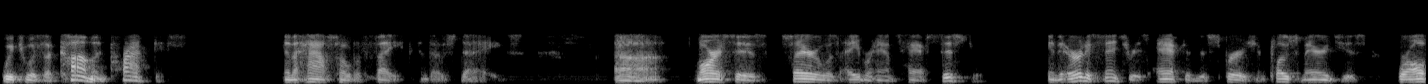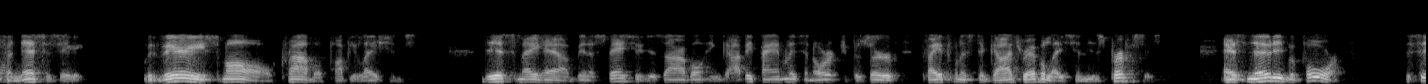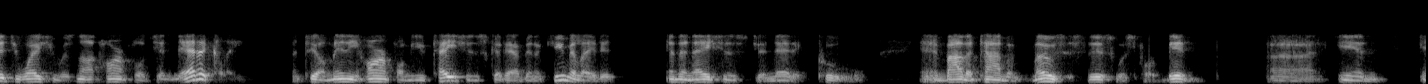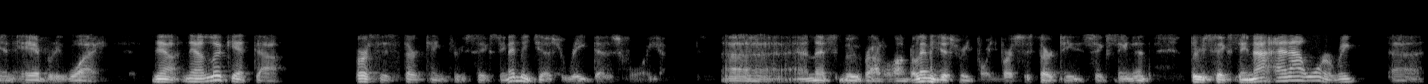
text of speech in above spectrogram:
which was a common practice in the household of faith in those days. Uh, Morris says Sarah was Abraham's half sister. In the early centuries after the dispersion, close marriages were often necessary with very small tribal populations. This may have been especially desirable in godly families in order to preserve faithfulness to God's revelation and His purposes. As noted before, the situation was not harmful genetically until many harmful mutations could have been accumulated in the nation's genetic pool. And by the time of Moses, this was forbidden uh, in in every way. Now, now look at uh, verses 13 through 16. Let me just read those for you. Uh, and let's move right along. But let me just read for you verses 13 and 16 and through 16. I, and I want to read, uh,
